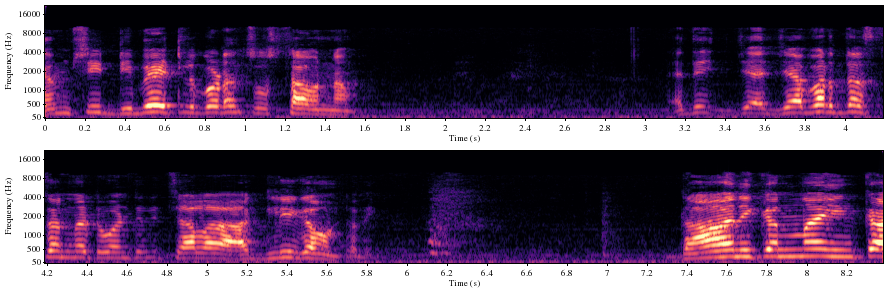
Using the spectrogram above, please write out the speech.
వంశీ డిబేట్లు కూడా చూస్తూ ఉన్నాం. అది జ జబర్దస్త్ అన్నటువంటిది చాలా అగ్లీగా ఉంటుంది. దానికన్నా ఇంకా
